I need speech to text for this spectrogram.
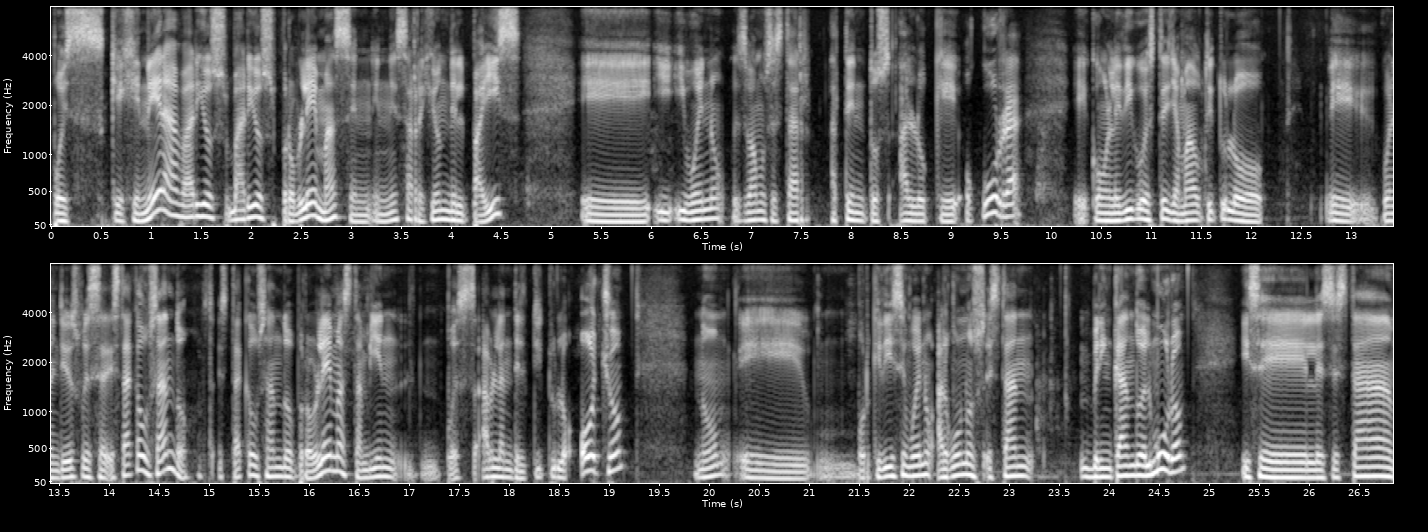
pues que genera varios, varios problemas en, esa región del país. Eh, y, bueno, pues vamos a estar atentos a lo que ocurra. Eh, como le digo, este llamado título 42 eh, pues está causando, está causando problemas. También pues hablan del título 8, ¿no? porque dicen, bueno, algunos están brincando el muro y se les está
